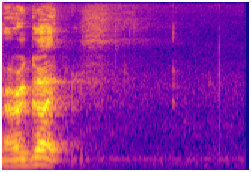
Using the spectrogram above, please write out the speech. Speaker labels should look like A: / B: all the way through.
A: very good.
